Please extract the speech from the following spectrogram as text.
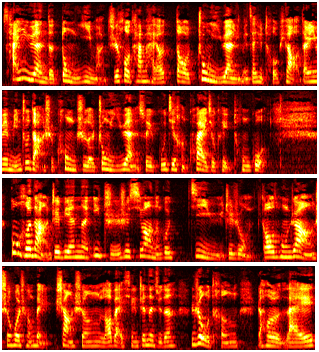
参议院的动议嘛，之后他们还要到众议院里面再去投票。但是因为民主党是控制了众议院，所以估计很快就可以通过。共和党这边呢，一直是希望能够寄予这种高通胀、生活成本上升，老百姓真的觉得肉疼，然后来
